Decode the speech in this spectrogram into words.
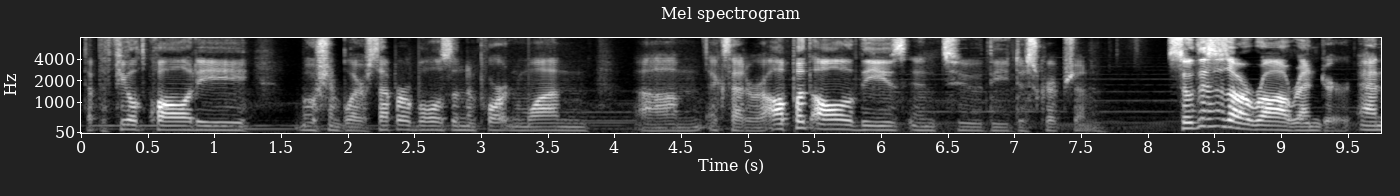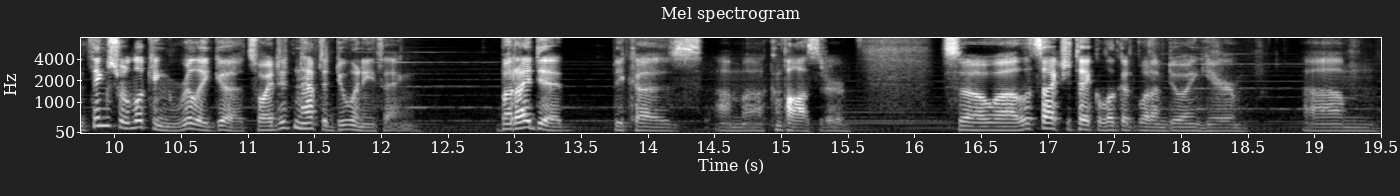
Depth of field quality, motion blur separable is an important one, um, etc. I'll put all of these into the description. So this is our raw render, and things are looking really good, so I didn't have to do anything. But I did, because I'm a compositor. So uh, let's actually take a look at what I'm doing here. Um,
